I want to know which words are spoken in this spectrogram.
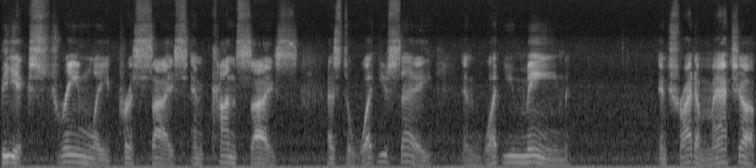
be extremely precise and concise as to what you say and what you mean and try to match up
